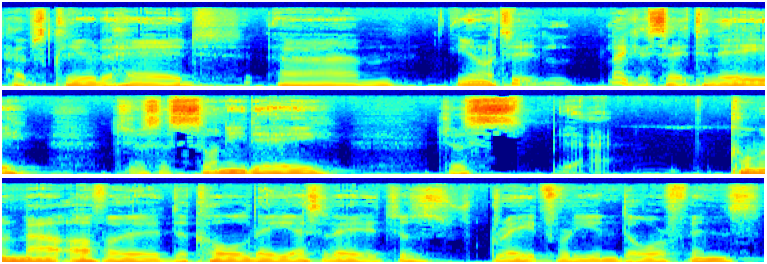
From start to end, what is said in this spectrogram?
helps clear the head. Um, you know, to, like I said today, just a sunny day, just uh, coming out off of the cold day yesterday. It's just great for the endorphins.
